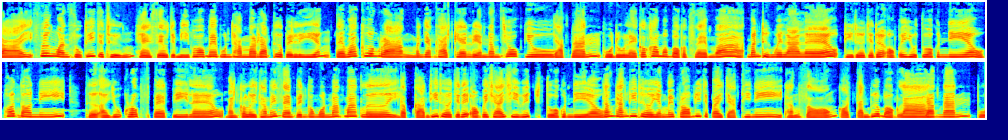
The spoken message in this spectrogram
ร้าย ซึ่งวันศุกร์ที่จะถึงแฮเซลจะมีพ่อแม่บุญธรรมมารับเธอไปเลี้ยง แต่ว่าเครื่องรางมันยังขาดแคลนเหรียญนำโชคอยู่ จากนั้นผู้ดูแลก็เข้ามาบอกกับแซมว่า มันถึงเวลาแล้ว ที่เธอจะได้ออกไปอยู่ตัวคนเดียว เพราะตอนนี้ เธออายุครบ 18 ปีแล้ว มันก็เลยทำให้แซมเป็นกังวลมากๆเลย กับการที่เธอจะได้ออกไปใช้ชีวิตอยู่ตัวคนเดียว ทั้งๆทที่เธอยังไม่พร้อมที่จะไปจากที่นี่ ทั้งสองกอดกันเพื่อบอกลา จากนั้นผู้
